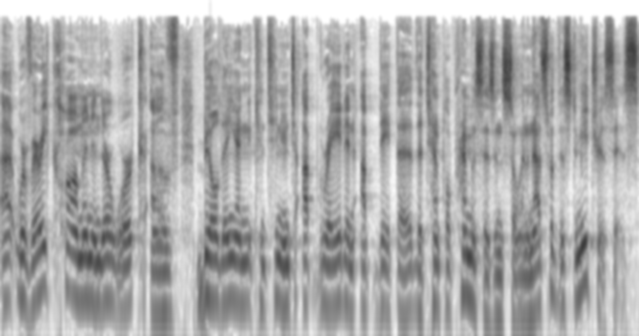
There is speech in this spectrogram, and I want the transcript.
uh, were very common in their work of building and continuing to upgrade and update the, the temple premises and so on. And that's what this Demetrius is.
